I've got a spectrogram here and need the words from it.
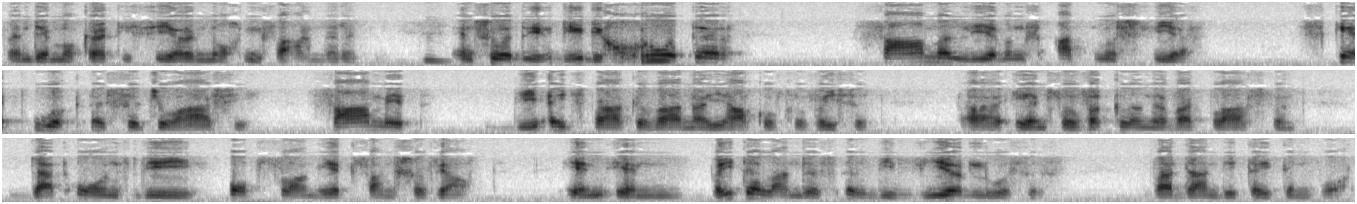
van demokratisering nog nie verander het nie. Hmm. En so die die die groter samelewensatmosfeer skep ook 'n situasie saam met die uitsprake waarna Jakob gewys het uh en verwikkelinge wat plaasvind dat ons die opvlang het van geweld en en buitelanders is die weerloses wat dan die teken word.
